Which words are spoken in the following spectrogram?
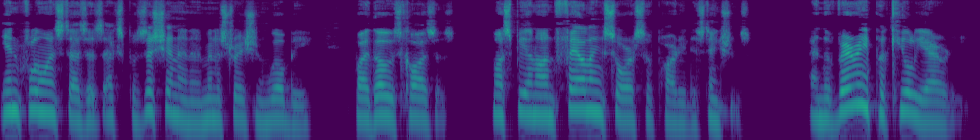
influenced as its exposition and administration will be by those causes, must be an unfailing source of party distinctions. And the very peculiarity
